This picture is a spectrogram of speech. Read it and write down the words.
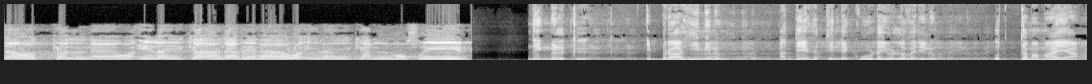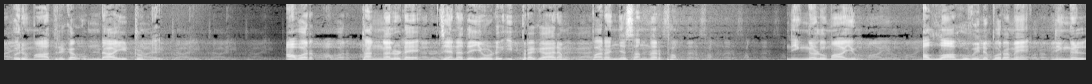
توكلنا وإليك أنبنا وإليك المصير നിങ്ങൾക്ക് ഇബ്രാഹീമിലും അദ്ദേഹത്തിന്റെ കൂടെയുള്ളവരിലും ഉത്തമമായ ഒരു മാതൃക ഉണ്ടായിട്ടുണ്ട് അവർ തങ്ങളുടെ ജനതയോട് ഇപ്രകാരം പറഞ്ഞ സന്ദർഭം നിങ്ങളുമായും അള്ളാഹുവിന് പുറമെ നിങ്ങൾ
